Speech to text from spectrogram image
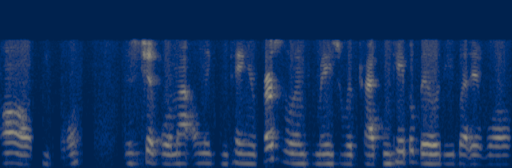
for all people. This chip will not only contain your personal information with tracking capability, but it will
